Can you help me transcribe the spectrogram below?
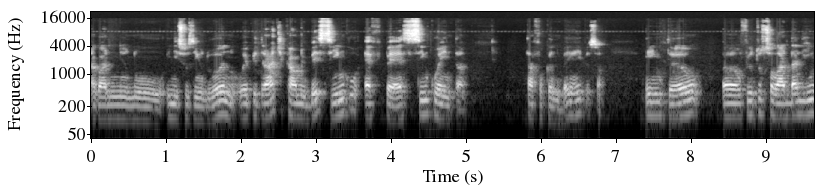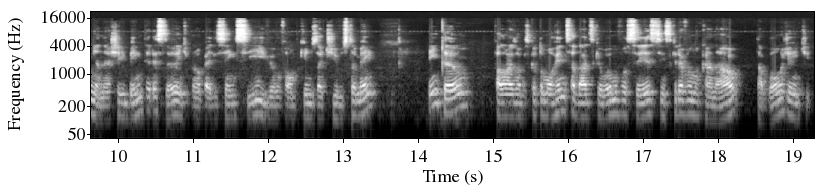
agora no iníciozinho do ano, o Epidrate Calm B5 FPS 50. Tá focando bem aí, pessoal? Então, uh, o filtro solar da linha, né? Achei bem interessante para uma pele sensível, vou falar um pouquinho dos ativos também. Então, falar mais uma vez que eu tô morrendo de saudades, que eu amo vocês, se inscrevam no canal, tá bom, gente?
